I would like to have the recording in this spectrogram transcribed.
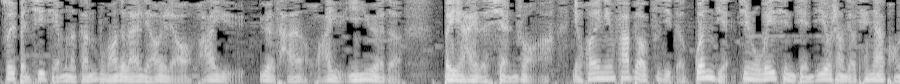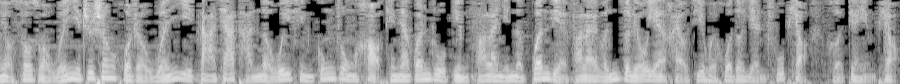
所以本期节目呢，咱们不妨就来聊一聊华语乐坛、华语音乐的悲哀的现状啊！也欢迎您发表自己的观点，进入微信，点击右上角添加朋友，搜索“文艺之声”或者“文艺大家谈”的微信公众号，添加关注，并发来您的观点，发来文字留言，还有机会获得演出票和电影票。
